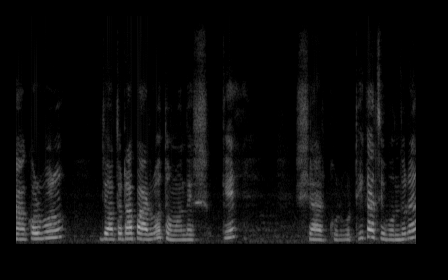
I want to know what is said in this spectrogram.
না করব যতটা পারব তোমাদেরকে শেয়ার করব, ঠিক আছে বন্ধুরা?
